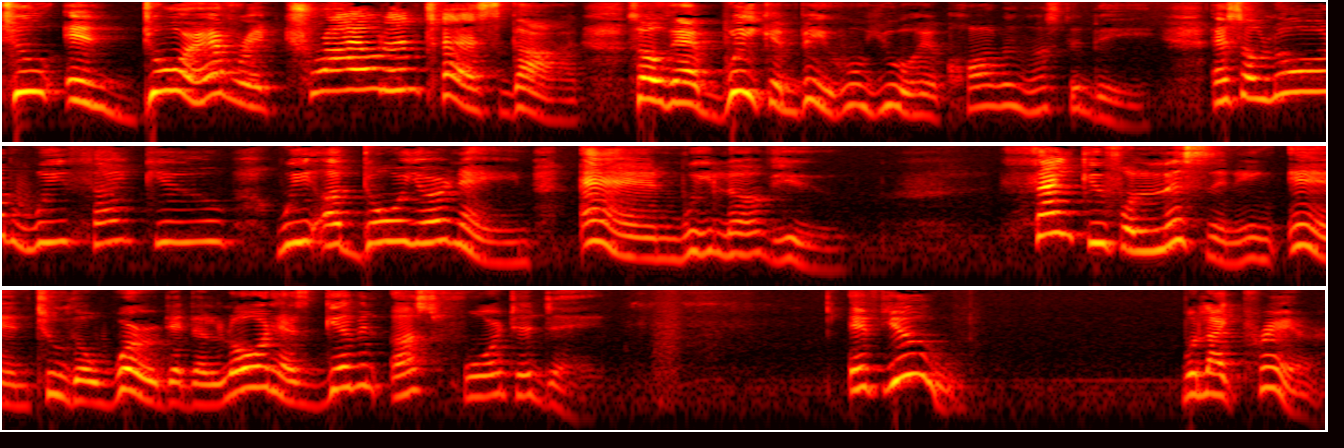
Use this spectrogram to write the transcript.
to endure every trial and test, God, so that we can be who you are calling us to be. And so, Lord, we thank you, we adore your name, and we love you. Thank you for listening in to the word that the Lord has given us for today. If you would like prayer,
